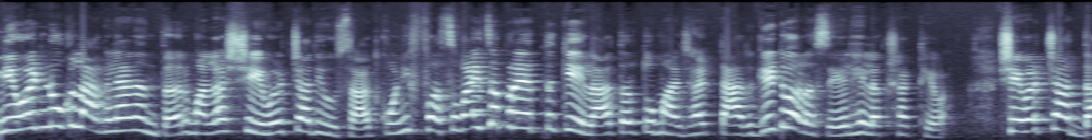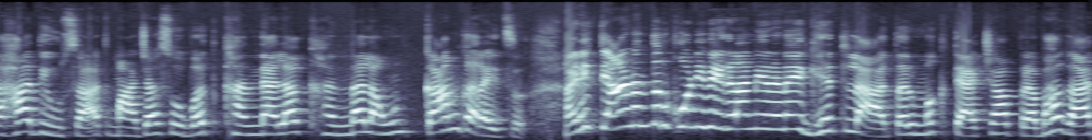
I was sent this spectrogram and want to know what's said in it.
निवडणूक लागल्यानंतर मला शेवटच्या दिवसात कोणी फसवायचा प्रयत्न केला तर तो माझ्या टार्गेटवर असेल हे लक्षात ठेवा. शेवटच्या दहा दिवसात माझ्यासोबत खांद्याला खांदा लावून काम करायचं आणि त्यानंतर कोणी वेगळा निर्णय घेतला तर मग त्याच्या प्रभागात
